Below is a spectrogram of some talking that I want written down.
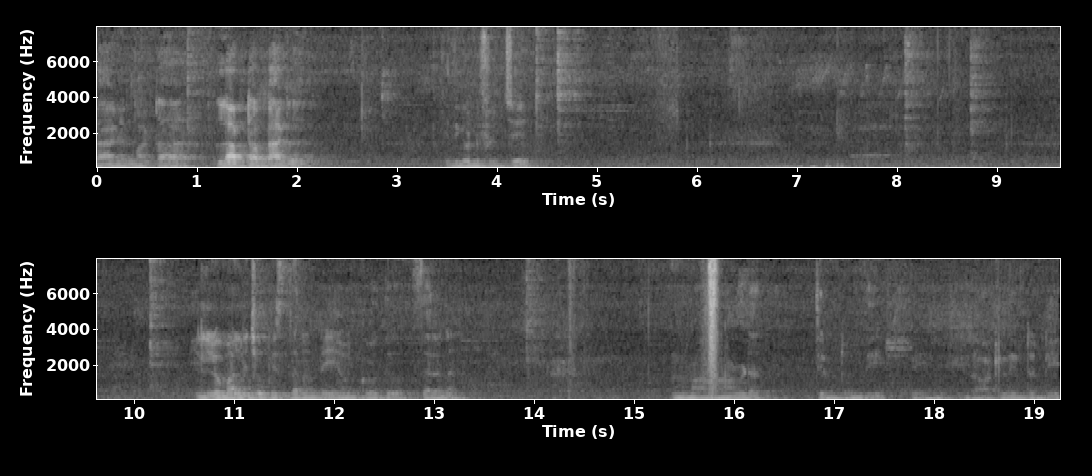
బ్యాగ్ అనమాట ల్యాప్టాప్ బ్యాగ్. ఇదిగోండి ఫ్రిడ్జ్. ఇల్లు మళ్ళీ చూపిస్తానండి ఏమనుకోవద్దు. సరేనా? మా ఆవిడ తింటుంది. రావట్లేదు ఏంటండి?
